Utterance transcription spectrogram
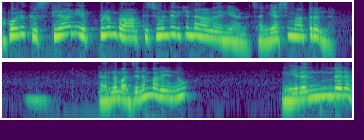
അപ്പോൾ ഒരു ക്രിസ്ത്യാനി എപ്പോഴും പ്രാർത്ഥിച്ചുകൊണ്ടിരിക്കേണ്ട ആൾ തന്നെയാണ്. സന്യാസി മാത്രമല്ല കാരണം വചനം പറയുന്നു നിരന്തരം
